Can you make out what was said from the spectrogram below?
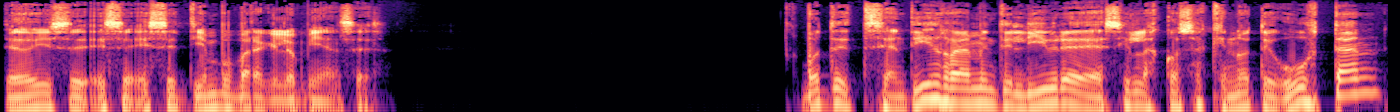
Te doy ese, tiempo para que lo pienses. ¿Vos te sentís realmente libre de decir las cosas que no te gustan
